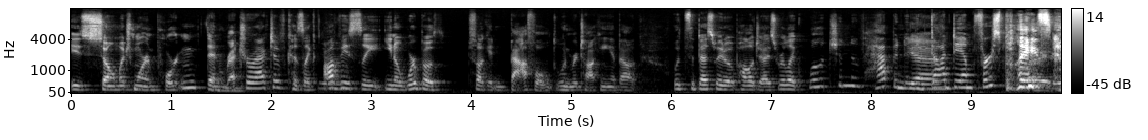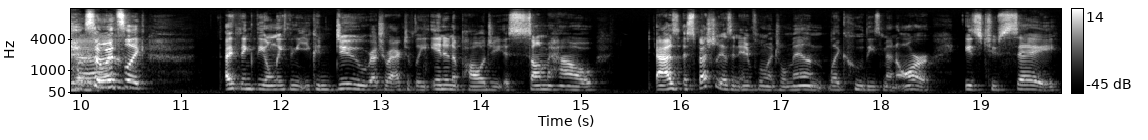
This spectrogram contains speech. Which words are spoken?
is so much more important than mm-hmm. retroactive. Because like yeah. obviously, you know, we're both fucking baffled when we're talking about what's the best way to apologize. We're like, well, it shouldn't have happened in yeah. the goddamn first place. Right. Yeah. So it's like. I think the only thing that you can do retroactively in an apology is somehow as especially as an influential man like who these men are is to say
